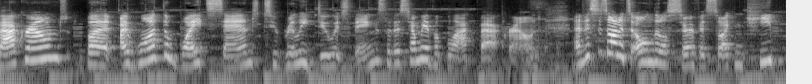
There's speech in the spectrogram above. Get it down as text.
background, but I want the white sand to really do its thing. So this time we have a black background. And this is on its own little surface so I can keep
